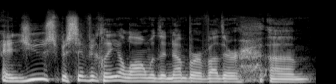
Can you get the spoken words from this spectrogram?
And you specifically, along with a number of other um,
